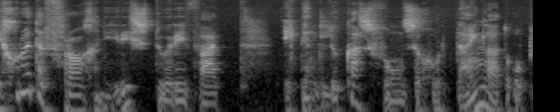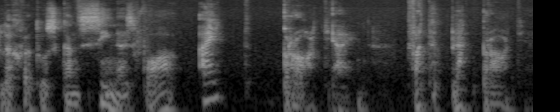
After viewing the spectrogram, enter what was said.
Die groter vraag in hierdie storie wat ek dink Lukas vir ons se gordyn laat oplig wat ons kan sien is waar uit praat jy? Watter plek praat jy?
